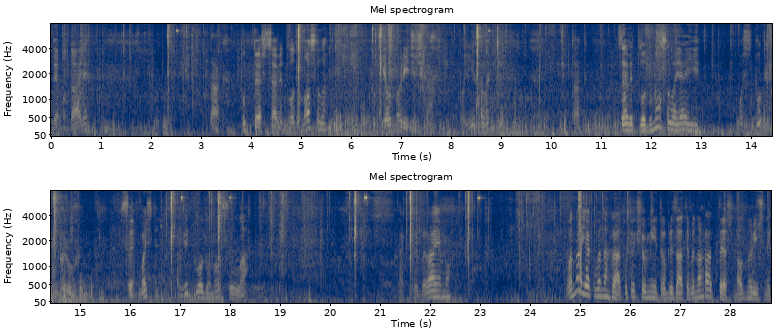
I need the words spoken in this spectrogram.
Йдемо далі. Так, тут теж ця відплодоносила. Тут є однорічечка. Поїхали. Так. Ця відплодоносила, я її ось тут і приберу. Все, бачите? Відплодоносила. Так, прибираємо. Вона як виноград. От якщо вмієте обрізати виноград, теж на однорічних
